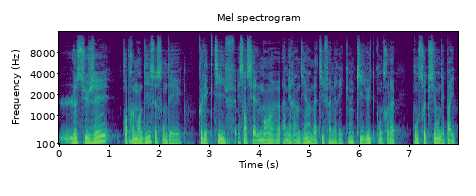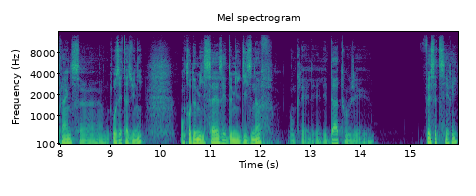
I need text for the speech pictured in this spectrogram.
le, sujet, proprement dit, ce sont des collectifs essentiellement euh, amérindiens, natifs américains, qui luttent contre la construction des pipelines euh, aux États-Unis. Entre 2016 et 2019, donc les, dates où j'ai fait cette série,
